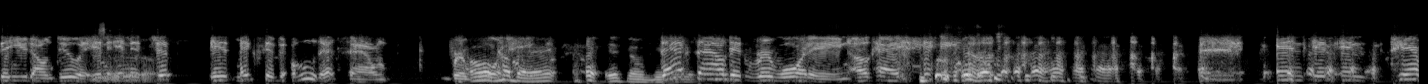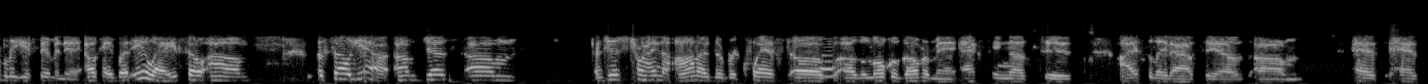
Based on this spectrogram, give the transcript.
then you don't do it. And, and it just it makes it. Oh, that sounds rewarding. Oh, my bad. it feels good. That sounded rewarding. Okay. and, and and terribly effeminate. Okay, but anyway, so um, so yeah, I'm just um just trying to honor the request of uh, the local government asking us to isolate ourselves um, has has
